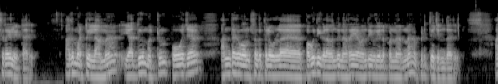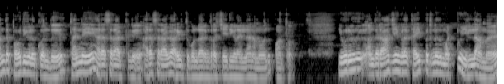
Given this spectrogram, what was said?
சிறையில் இட்டார் அது மட்டும் இல்லாமல் யது மற்றும் போஜ அந்தக வம்சத்தில் உள்ள பகுதிகளை வந்து நிறைய வந்து இவர் என்ன பண்ணார்னா பிடித்து வச்சுருந்தார். அந்த பகுதிகளுக்கு வந்து தன்னையே அரசராக்கு அரசராக அறிவித்து கொண்டாருங்கிற செய்திகளை எல்லாம் நம்ம வந்து பார்த்தோம். இவர் அந்த ராஜ்யங்களை கைப்பற்றினது மட்டும் இல்லாமல்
